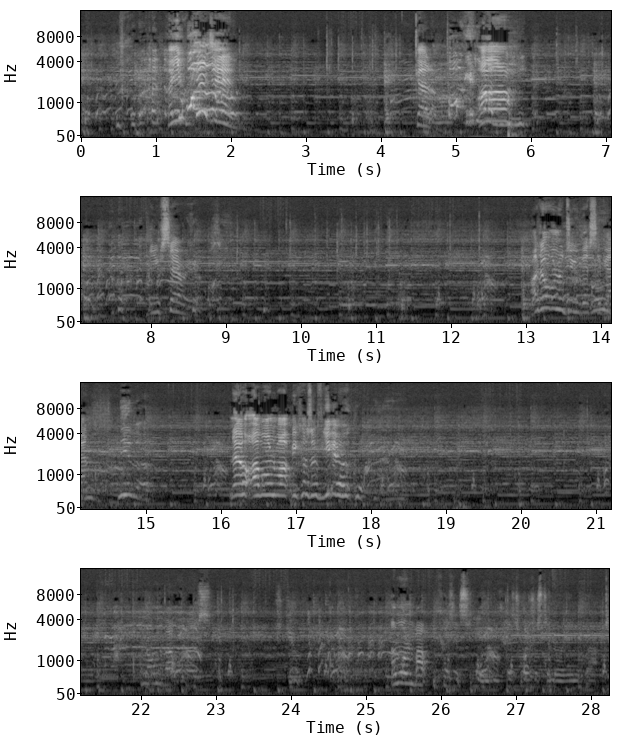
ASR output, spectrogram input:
Are you kidding? Get him. Oh, are you serious? I don't want to do this again. Neither. No, I'm on about because of you. I'm on about because it's you, because you're just annoying brat.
